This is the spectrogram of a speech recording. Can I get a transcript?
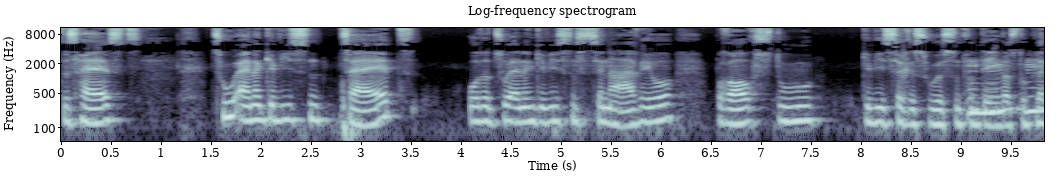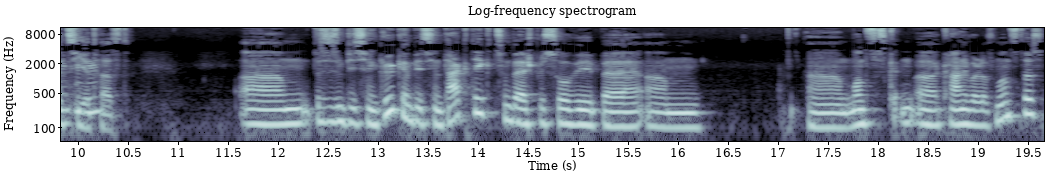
das heißt, zu einer gewissen Zeit oder zu einem gewissen Szenario brauchst du gewisse Ressourcen von dem, was du platziert hast. Ähm, das ist ein bisschen Glück, ein bisschen Taktik, zum Beispiel so wie bei ähm, äh, Monsters, äh, Carnival of Monsters,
